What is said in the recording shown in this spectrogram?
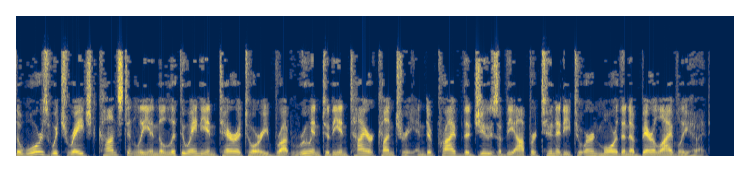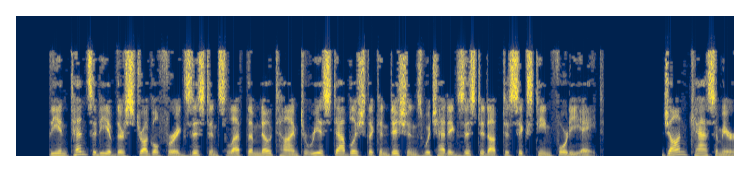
The wars which raged constantly in the Lithuanian territory brought ruin to the entire country and deprived the Jews of the opportunity to earn more than a bare livelihood. The intensity of their struggle for existence left them no time to re-establish the conditions which had existed up to 1648. John Casimir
